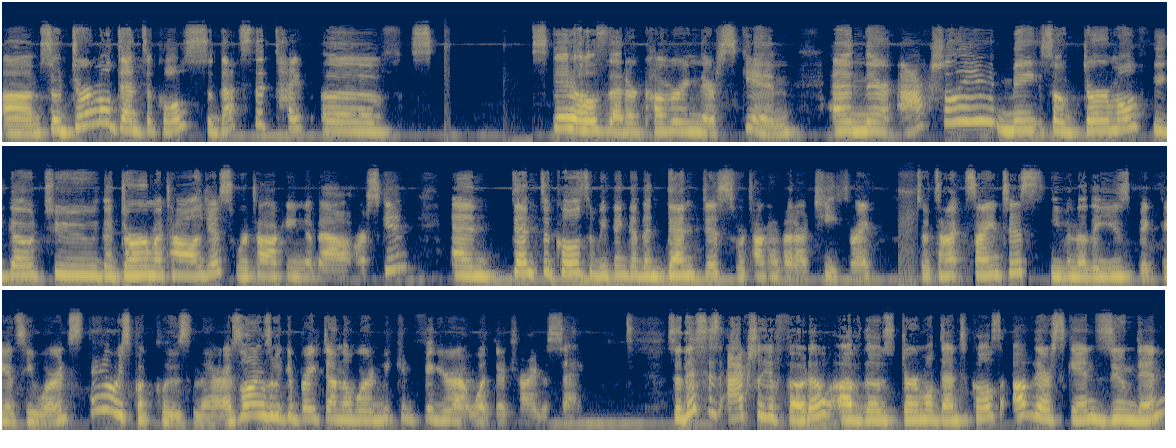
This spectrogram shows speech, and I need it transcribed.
Um, so dermal denticles, so that's the type of scales that are covering their skin. And they're actually made, so dermal, if we go to the dermatologist, we're talking about our skin. And denticles, if we think of the dentist, we're talking about our teeth, right? So scientists, even though they use big fancy words, they always put clues in there. As long as we can break down the word, we can figure out what they're trying to say. So this is actually a photo of those dermal denticles of their skin zoomed in.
